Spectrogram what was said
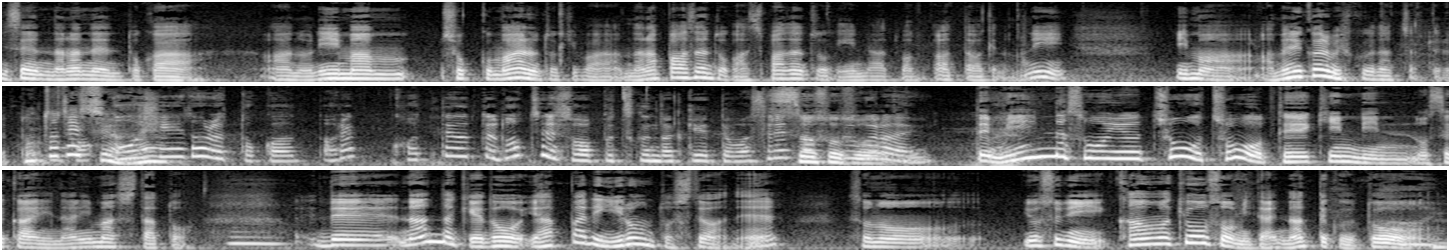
2007年とか、あのリーマンショック前の時は7%か8%とか金利あったわけなのに、今アメリカよりも低くなっちゃってると。本当ですよね。コーヒードルとかあれ買って売ってどっちでスワップつくんだっけって忘れちゃうぐらい。でみんなそういう超超低金利の世界になりましたと、うん、でなんだけどやっぱり議論としてはねその要するに緩和競争みたいになってくると、はい、ま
